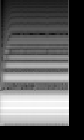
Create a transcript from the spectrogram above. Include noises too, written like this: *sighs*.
Thank you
